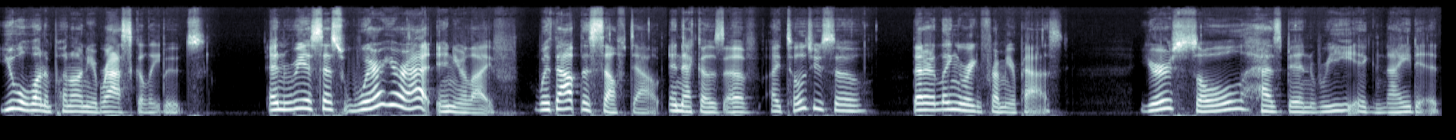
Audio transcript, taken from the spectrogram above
you will want to put on your rascally boots and reassess where you're at in your life without the self doubt and echoes of, I told you so, that are lingering from your past. Your soul has been reignited.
